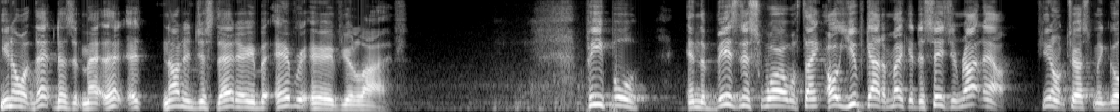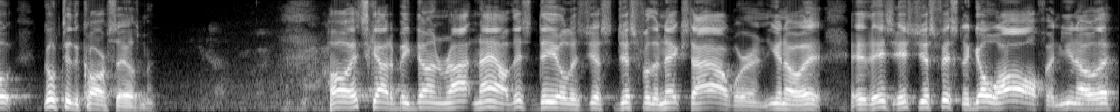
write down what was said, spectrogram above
You know what? That doesn't matter. That, not in just that area, but every area of your life. People in the business world will think, oh, you've got to make a decision right now. If you don't trust me, go, go to the car salesman. Oh, it's got to be done right now. This deal is just, just for the next hour, and you know it, it, it's, it's just fixing to go off, and you know that.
